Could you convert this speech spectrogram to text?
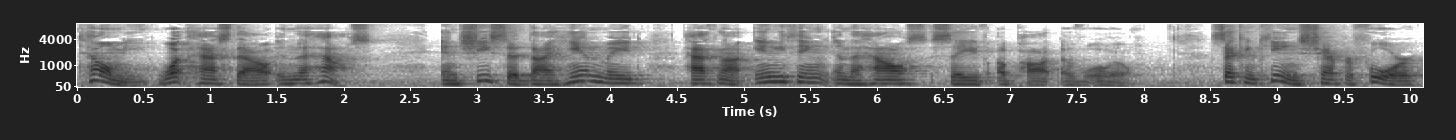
Tell me, what hast thou in the house? And she said, Thy handmaid hath not anything in the house save a pot of oil. 2 Kings chapter 4,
